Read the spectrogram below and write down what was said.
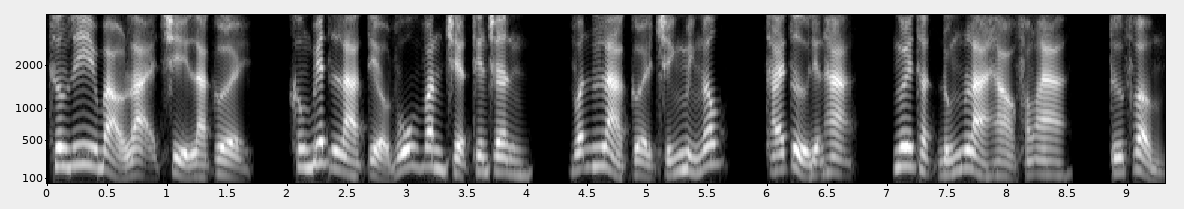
Thương Di bảo lại chỉ là cười, không biết là tiểu vũ văn triệt thiên chân, vẫn là cười chính mình ốc, thái tử điện hạ, ngươi thật đúng là hào phong A, tứ phẩm.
